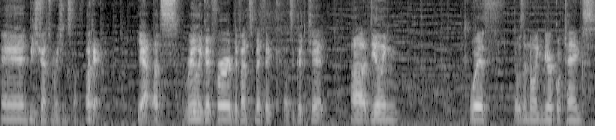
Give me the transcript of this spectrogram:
and beast transformation stuff. Okay, yeah, that's really good for defense mythic. That's a good kit. Uh, dealing with those annoying miracle tanks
